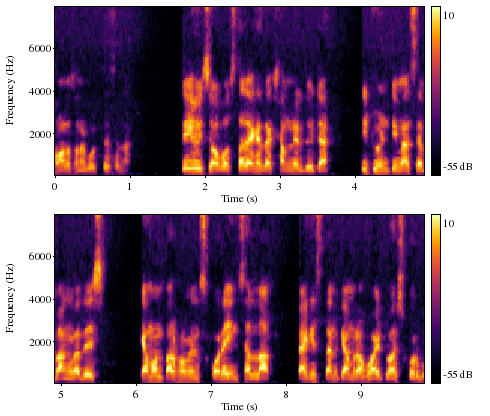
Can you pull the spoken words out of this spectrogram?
সমালোচনা করতেছে না। এই হয়েছে অবস্থা, দেখা যাক সামনের দুইটা টি টোয়েন্টি ম্যাচে বাংলাদেশ কেমন পারফরমেন্স করে, ইনশাল্লাহ পাকিস্তানকে আমরা হোয়াইট ওয়াশ করব।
